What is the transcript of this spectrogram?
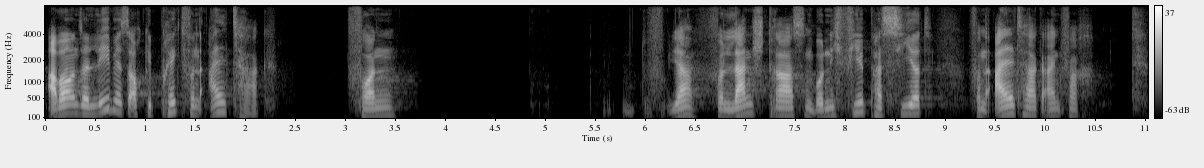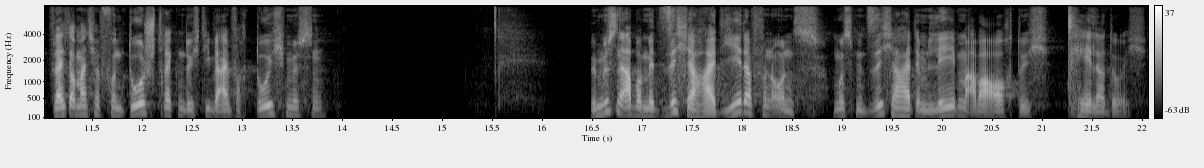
Aber unser Leben ist auch geprägt von Alltag, von, ja, von Landstraßen, wo nicht viel passiert, von Alltag einfach. Vielleicht auch manchmal von Durchstrecken, durch die wir einfach durch müssen. Wir müssen aber mit Sicherheit, jeder von uns muss mit Sicherheit im Leben, aber auch durch Täler durch.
